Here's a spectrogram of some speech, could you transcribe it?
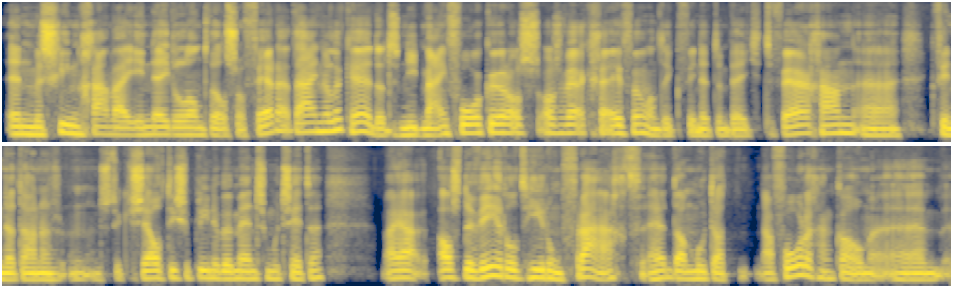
en misschien gaan wij in Nederland wel zo ver uiteindelijk. Hè. Dat is niet mijn voorkeur als, als werkgever, want ik vind het een beetje te ver gaan. Eh, ik vind dat daar een, een stukje zelfdiscipline bij mensen moet zitten. Maar ja, als de wereld hierom vraagt, hè, dan moet dat naar voren gaan komen. Eh,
